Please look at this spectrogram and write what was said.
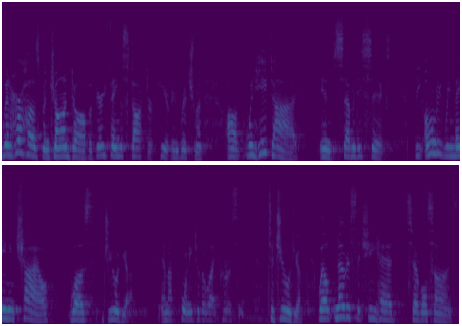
when her husband, John Dove, a very famous doctor here in Richmond, uh, when he died in 76, the only remaining child was Julia. Am I pointing to the right person? To Julia. Well, notice that she had several sons.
